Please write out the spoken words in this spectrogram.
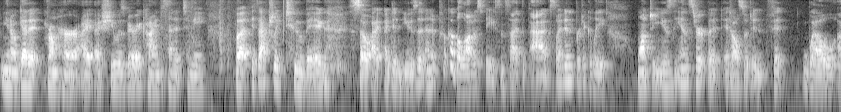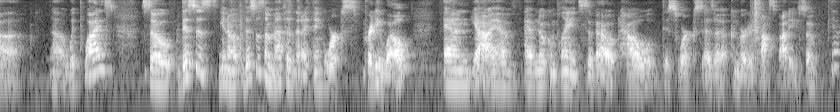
you know, get it from her. I, I she was very kind to send it to me but it's actually too big, so I, I, didn't use it, and it took up a lot of space inside the bag, so I didn't particularly want to use the insert, but it also didn't fit well uh, uh, width-wise. So this is, you know, this is a method that I think works pretty well. And yeah, I have I have no complaints about how this works as a converted crossbody. So yeah.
